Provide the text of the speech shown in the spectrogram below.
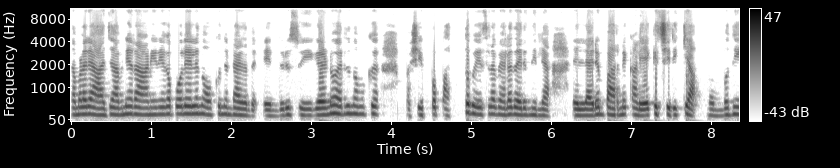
നമ്മളെ രാജാവിനെ റാണീനെയൊക്കെ പോലെയല്ലേ നോക്കുന്നുണ്ടായിരുന്നത്. എന്തൊരു സ്വീകരണമായിരുന്നു നമുക്ക്. പക്ഷെ ഇപ്പൊ പത്ത് പൈസയുടെ വില തരുന്നില്ല. എല്ലാരും പറഞ്ഞ് കളിയാക്കി ചിരിക്കാം. മുമ്പ് നീ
